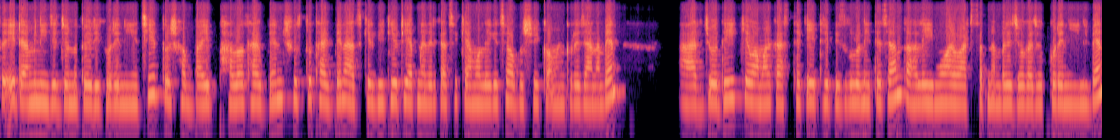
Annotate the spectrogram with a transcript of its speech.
তো এটা আমি নিজের জন্য তৈরি করে নিয়েছি। তো সবাই ভালো থাকবেন, সুস্থ থাকবেন। আজকের ভিডিওটি আপনাদের কাছে কেমন লেগেছে অবশ্যই কমেন্ট করে জানাবেন। আর যদি কেউ আমার কাছ থেকে এই থ্রি পিসগুলো নিতে চান, তাহলে ইমো আর হোয়াটসঅ্যাপ নাম্বারে যোগাযোগ করে নিয়ে নেবেন।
